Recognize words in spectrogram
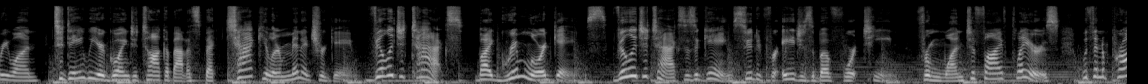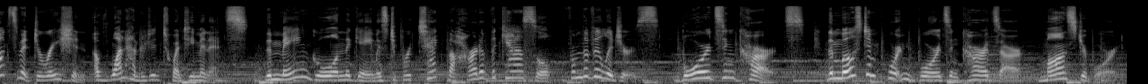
everyone! Today we are going to talk about a spectacular miniature game, Village Attacks by Grimlord Games. Village Attacks is a game suited for ages above 14, from 1 to 5 players, with an approximate duration of 120 minutes. The main goal in the game is to protect the heart of the castle from the villagers. Boards and cards. The most important boards and cards are Monster Board,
